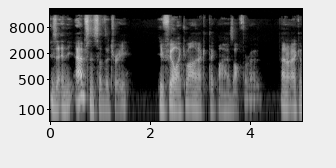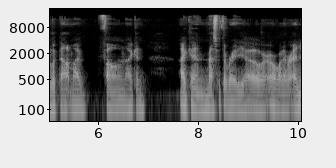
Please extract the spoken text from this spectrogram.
is that in the absence of the tree you feel like well i can take my eyes off the road I don't. I can look down at my phone. I can, I can mess with the radio or, or whatever, and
